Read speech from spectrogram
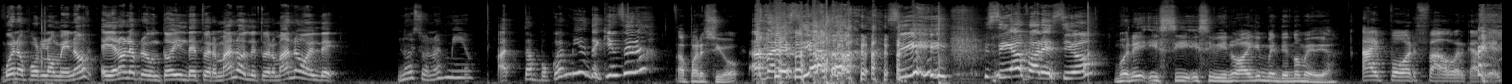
Bueno, por lo menos ella no le preguntó el de tu hermano, el de tu hermano o el de... No, eso no es mío. Ah, Tampoco es mío. ¿De quién será? Apareció. Apareció. sí, sí apareció. Bueno, y, si, y si vino alguien vendiendo media. Ay, por favor, Gabriel.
